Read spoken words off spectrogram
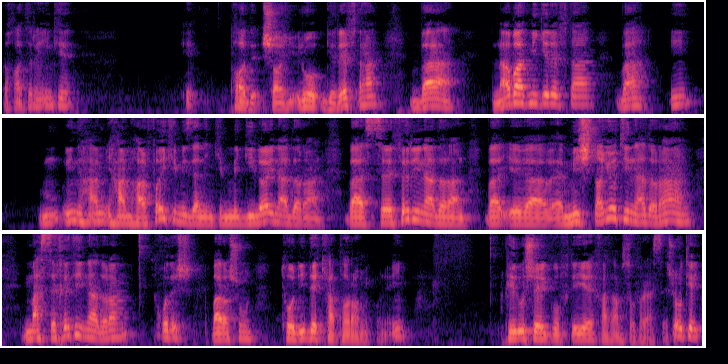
به خاطر اینکه پادشاهی رو گرفتن و نباید می‌گرفتن و این این هم, هم حرفایی که می‌زنین که مگیلایی ندارن و سفری ندارن و, و میشنایوتی ندارن مسختی ندارن خودش براشون تولید کپارا می‌کنه. این پیروش گفته ختم سفر هستش اوکی.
